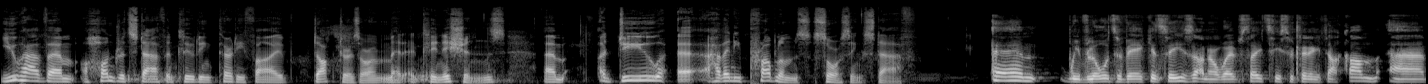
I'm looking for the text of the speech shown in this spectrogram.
You have um, 100 staff, including 35 doctors or med- clinicians. Um, uh, do you uh, have any problems sourcing staff? Um, we've loads of vacancies on our website, sisuclinic.com. Uh,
